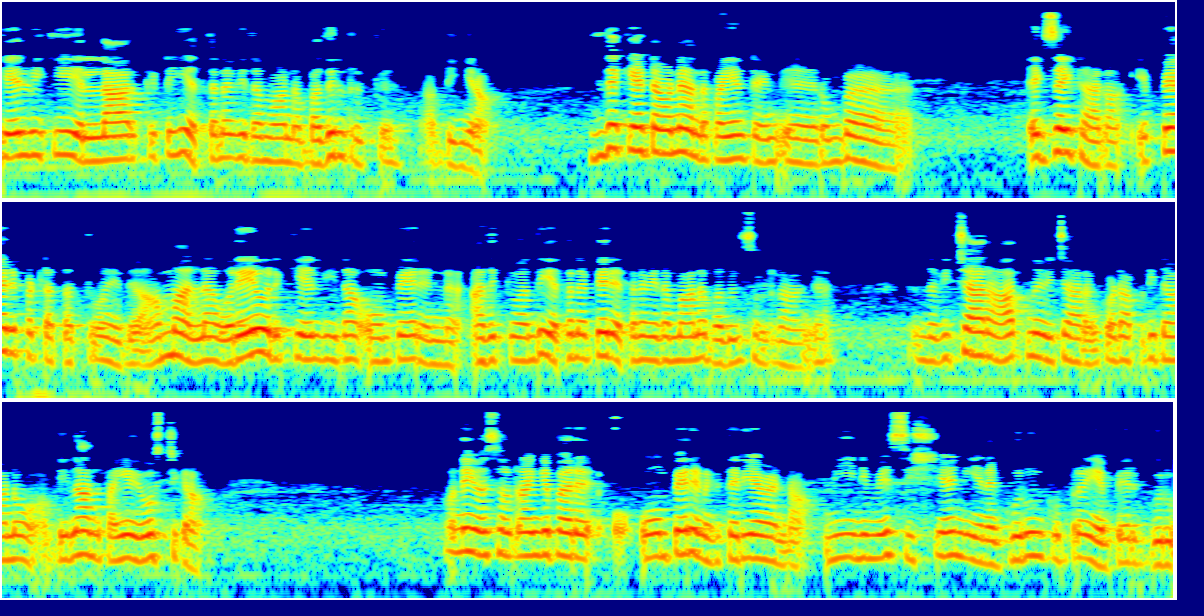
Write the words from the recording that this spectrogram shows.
கேள்விக்கு எல்லார்கிட்டேயும் எத்தனை விதமான பதில் இருக்குது அப்படிங்கிறான். இதை கேட்டவொடனே அந்த பையன் டென் ரொம்ப எக்ஸைட் ஆகிறான் எப்பேற்பட்ட தத்துவம் இது? ஆமாம் இல்லை ஒரே ஒரு கேள்வி தான் உன் பேர் என்ன? அதுக்கு வந்து எத்தனை பேர் எத்தனை விதமான பதில் சொல்கிறாங்க இந்த விசாரம் ஆத்ம விசாரம் கூட அப்படி தானோ அப்படிலாம் அந்த பையன் யோசிச்சுக்கிறான். உடனே இவன் சொல்கிறான் இங்கே பாரு உன் பேர் எனக்கு தெரிய வேண்டாம். நீ இனிமேல் சிஷ்யன் நீ எனக்கு குருன்னு கூப்பிட்ற என் பேர் குரு.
